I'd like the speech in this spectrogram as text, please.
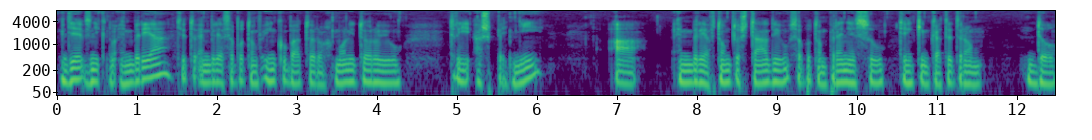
kde vzniknú embria. Tieto embria sa potom v inkubátoroch monitorujú 3 až 5 dní a embria v tomto štádiu sa potom prenesú tenkým katetrom do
